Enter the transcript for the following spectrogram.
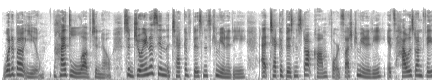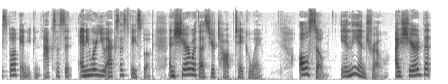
What about you? I'd love to know. So join us in the Tech of Business community at techofbusiness.com forward slash community. It's housed on Facebook and you can access it anywhere you access Facebook and share with us your top takeaway. Also, in the intro, I shared that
